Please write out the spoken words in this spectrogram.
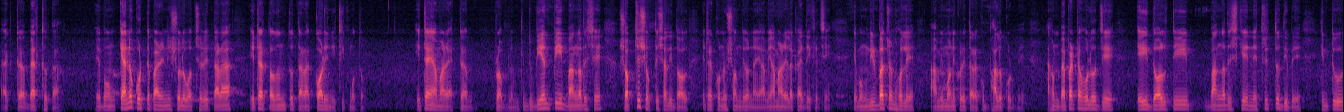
একটা ব্যর্থতা। এবং কেন করতে পারেনি ষোলো বছরে তারা এটার তদন্ত তারা করেনি ঠিকমতো। এটাই আমার একটা প্রবলেম কিন্তু বিএনপি বাংলাদেশে সবচেয়ে শক্তিশালী দল, এটার কোনো সন্দেহ নাই। আমি আমার এলাকায় দেখেছি। এবং নির্বাচন হলে আমি মনে করি তারা খুব ভালো করবে। এখন ব্যাপারটা হলো যে, এই দলটি বাংলাদেশকে নেতৃত্ব দিবে, কিন্তু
